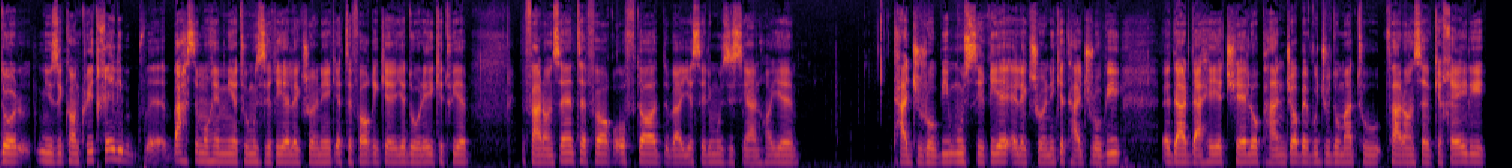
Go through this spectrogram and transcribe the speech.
دور music concrete خیلی بحث مهمیه تو موسیقی الکترونیک. اتفاقی که یه دوره‌ای که توی فرانسه اتفاق افتاد و یه سری موزیسین های تجربی موسیقی الکترونیک تجربی در دهه چهل و پنجا به وجود اومد تو فرانسه که خیلی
